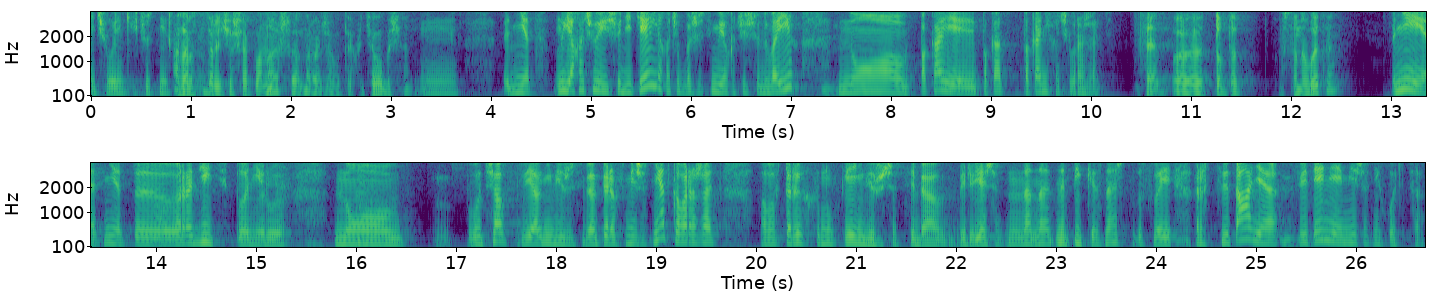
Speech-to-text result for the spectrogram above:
ничего, никаких чувств не А зараз ти, испытываю. до речі, ще плануєш народжувати? Хотіла б ще? М, Нет. Ну, я хочу еще детей, я хочу большую семью, я хочу еще двоих, но пока, я, пока, пока не хочу рожать. Це, е, тобто, всиновити? Нет, нет, э, родить планирую. Но вот сейчас я не вижу себя. Во-первых, мне сейчас нет кого рожать, а во-вторых, ну, я не вижу сейчас себя. Я сейчас на, на, на пике, знаешь, своей расцветания, цветения, и мне сейчас не хочется.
